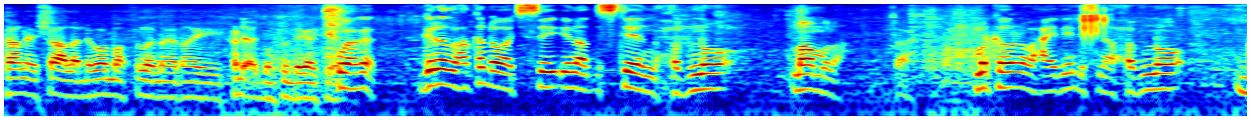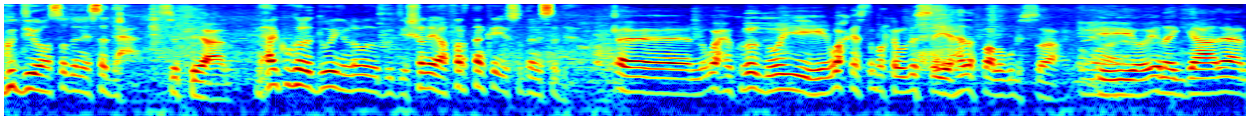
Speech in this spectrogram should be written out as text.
Taana insha allah dhawaan baan filayna inay ka dhici doonto deegaankeeda garaad waxaad ka dhawaajisay inaad dhisteen xubno maamula markii horena waxaa idiin dhisnaa xubno guddiga soddon iyo saddex. Si fiican. Maxay ku kala duwan yihiin labada guddi? Shan iyo afartanka iyo soddon iyo saddex. Waxay ku kala duwan yihiin. Wax kasta marka la dhisaya hadaf baa lagu dhisaa. Iyo inay gaadhaan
